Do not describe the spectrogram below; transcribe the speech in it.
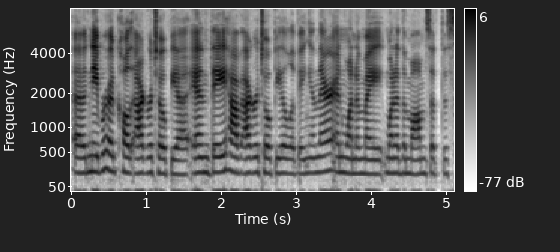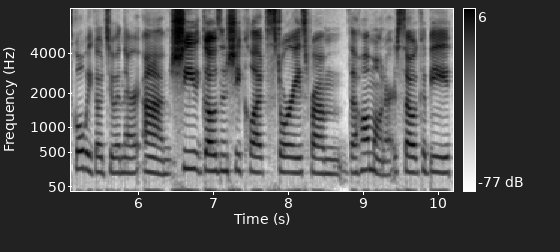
a neighborhood called Agrotopia, and they have Agrotopia living in there. And one of my one of the moms at the school we go to in there, um, she goes and she collects stories from the homeowners. So it could be,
